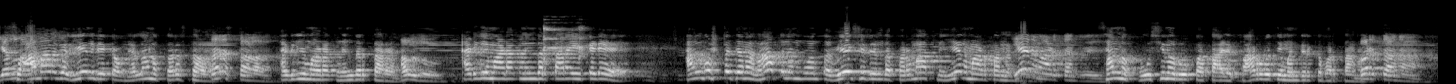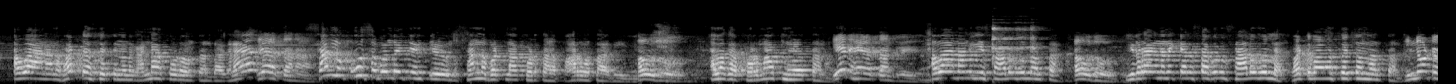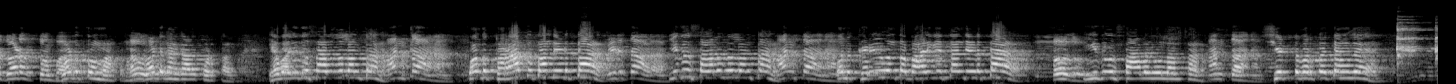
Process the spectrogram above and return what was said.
ಸಾಮಾನುಗಳು ಏನ್ ಬೇಕು ಅವನ್ನೆಲ್ಲಾನು ತರಿಸ್ತಾಳ. ತರಿಸ್ತಾಳ. ಅಡಿಗೆ ಮಾಡಕ್ ನಿಂದಿರ್ತಾರ. ಹೌದು. ಅಡಿಗೆ ಮಾಡಕ್ ನಿಂದಿರ್ತಾರ ಈ ಕಡೆ. ಅಂಗುಷ್ಟ ಜನ ನಾಥನೆಂಬುವಂತ ವೇಷದಿಂದ ಪರಮಾತ್ಮ ಏನ್ ಮಾಡ್ತಾನ? ಏನ್ ಮಾಡ್ತಾನ್ರಿ? ಸಣ್ಣ ಕೂಸಿನ ರೂಪ ತಾಳಿ ಪಾರ್ವತಿ ಮಂದಿರಕ್ಕೆ ಬರ್ತಾನ. ಬರ್ತಾನ. ಅವ ನನ್ನ ಹೊಟ್ಟೆ ಹಸ್ತೈತಿ ನನಗೆ ಅಣ್ಣ ಕೊಡು ಅಂತಂದಾಗ ಸಣ್ಣ ಕೂಸು ಬಂದೈತಿ ಅಂತೇಳಿ ಒಂದು ಸಣ್ಣ ಬಟ್ಲಾಕ್ ಕೊಡ್ತಾಳ ಪಾರ್ವತಾದೇವಿ. ಹೌದು. ಅವಾಗ ಪರಮಾತ್ಮ ಹೇಳ್ತಾನ. ಏನ್ ಹೇಳ್ತಾನ್ರಿ? ಅವ ನನಗೆ ಈ ಸಾಲುದಿಲ್ಲ ಅಂತ ಹೌದು. ಇದ್ರಾಗ ನನಗೆ ಕೆಲಸ ಆಗೋದು ಸಾಲುದಿಲ್ಲ. ಬಹಳ ಸ್ವಚ್ಛಂದ ಅಂತ ಇನ್ನೊಟ್ಟು ದೊಡ್ಡ ತುಂಬ. ದೊಡ್ಡ ತುಂಬ ಅಂತ ದೊಡ್ಡ ಗಂಗಾಳ ಕೊಡ್ತಾಳ ಯಾವಾಗ ಇದು ಸಾಲುದಿಲ್ಲ ಅಂತಾನ. ಅಂತಾನ. ಒಂದು ಪರಾತ ತಂದು ಇಡ್ತಾಳ. ಇಡ್ತಾಳ. ಇದು ಸಾಲುದಿಲ್ಲ ಅಂತಾನ. ಅಂತಾನ. ಒಂದು ಕರಿಯುವಂತ ಬಾಳಿಗೆ ತಂದು ಇಡ್ತಾಳ. ಹೌದು. ಇದು ಸಾಲುದಿಲ್ಲ ಅಂತಾನ. ಅಂತಾನ. ಸಿಟ್ಟು ಬರ್ತೈತೆ ಅವಂಗ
